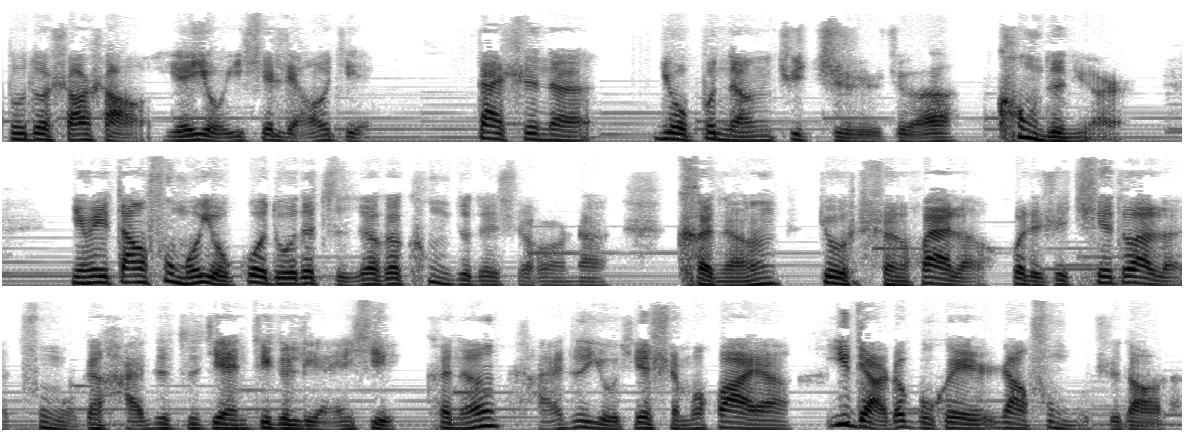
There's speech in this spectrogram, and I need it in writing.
多多少少也有一些了解，但是呢又不能去指责控制女儿，因为当父母有过多的指责和控制的时候呢，可能就损坏了或者是切断了父母跟孩子之间这个联系，可能孩子有些什么话呀，一点都不会让父母知道的。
